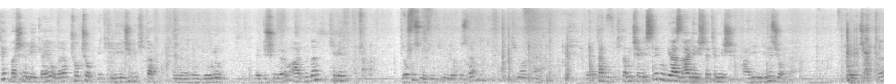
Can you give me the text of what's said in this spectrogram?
tek başına bir hikaye olarak çok çok etkileyici bir kitap e, olduğunu e, düşünüyorum. Ardından 2009 muydu? 2009'da 2010 e, tabii bu kitabın çevirisi de bu biraz daha genişletilmiş hali İngilizce olarak e, çıktı.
